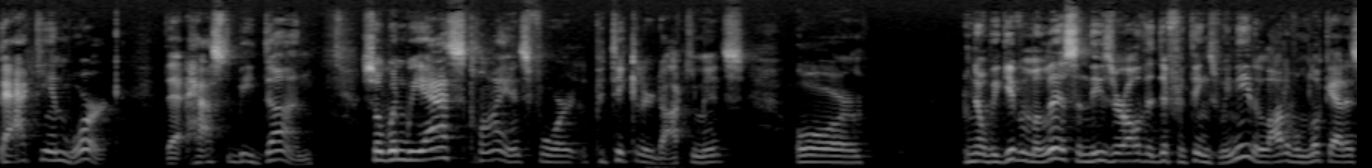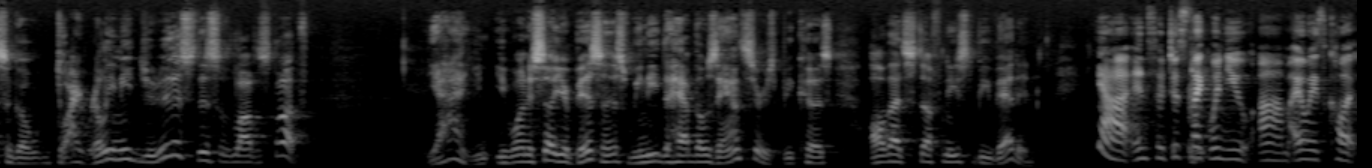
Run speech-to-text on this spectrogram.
back end work that has to be done. So when we ask clients for particular documents or you know, we give them a list and these are all the different things we need. A lot of them look at us and go, Do I really need to do this? This is a lot of stuff. Yeah, you, you want to sell your business, we need to have those answers because all that stuff needs to be vetted. Yeah, and so just like when you, um, I always call it,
